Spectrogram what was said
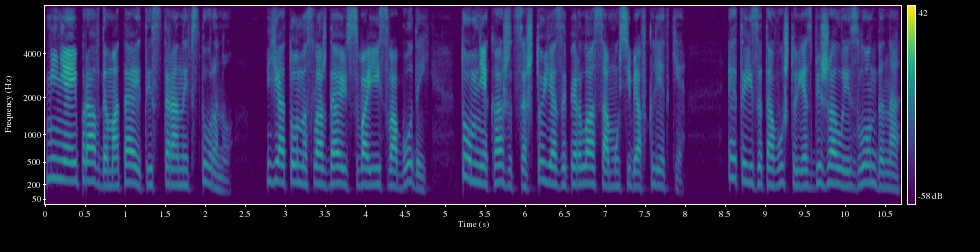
Меня и правда мотает из стороны в сторону. Я то наслаждаюсь своей свободой, то мне кажется, что я заперла саму себя в клетке. Это из-за того, что я сбежала из Лондона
